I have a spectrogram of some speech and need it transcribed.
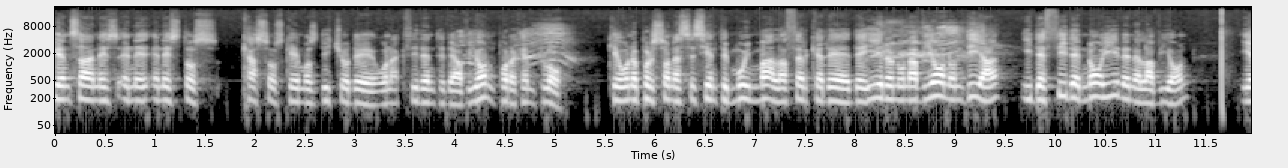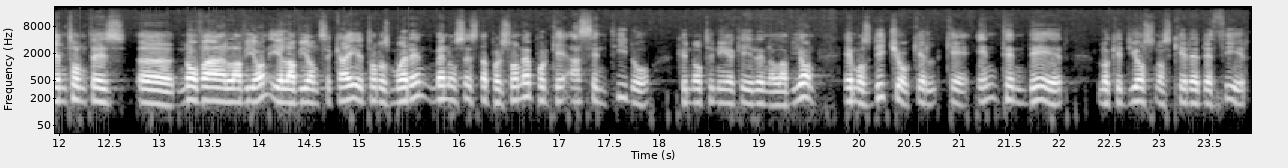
Piensa en, es- en- estos casos que hemos dicho de un accidente de avión, por ejemplo, que una persona se siente muy mal acerca de, de ir en un avión un día y decide no ir en el avión y entonces eh, no va al avión y el avión se cae y todos mueren, menos esta persona porque ha sentido que no tenía que ir en el avión. Hemos dicho que, que entender lo que Dios nos quiere decir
